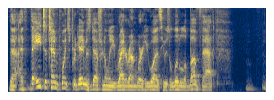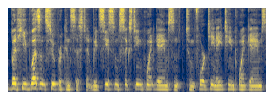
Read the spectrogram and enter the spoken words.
that the 8 to 10 points per game is definitely right around where he was. He was a little above that but he wasn't super consistent. We'd see some 16 point games, some, some 14, 18 point games.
